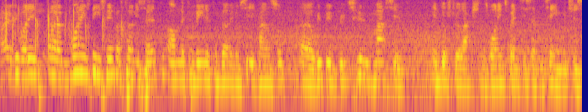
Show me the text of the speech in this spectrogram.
Hi everybody, um, my name's Dean Smith, as Tony said. I'm the convener for Birmingham City Council. Uh, we've been through two massive industrial actions, one in 2017, which is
